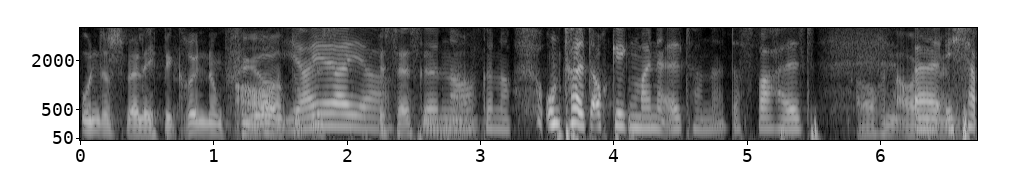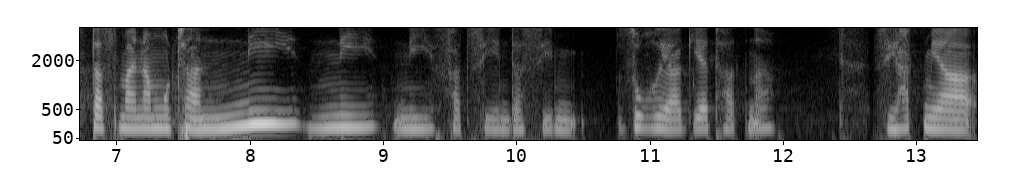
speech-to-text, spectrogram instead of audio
unterschwellig. Begründung für, Oh, ja, ja, ja. besessen. Genau, ne? genau. Und halt auch gegen meine Eltern. Ne? Das war halt. Auch ein Äh, Argument. ich habe das meiner Mutter nie, nie, nie verziehen, dass sie so reagiert hat. Ne? Sie hat mir,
